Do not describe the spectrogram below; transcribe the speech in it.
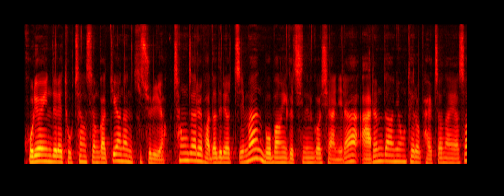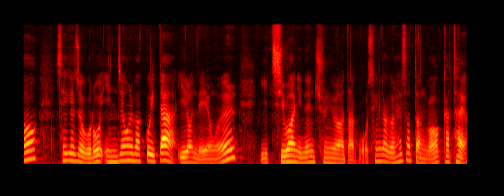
고려인들의 독창성과 뛰어난 기술력, 청자를 받아들였지만 모방에 그치는 것이 아니라 아름다운 형태로 발전하여서 세계적으로 인정을 받고 있다. 이런 내용을 이 지완이는 중요하다고 생각을 했었던 것 같아요.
